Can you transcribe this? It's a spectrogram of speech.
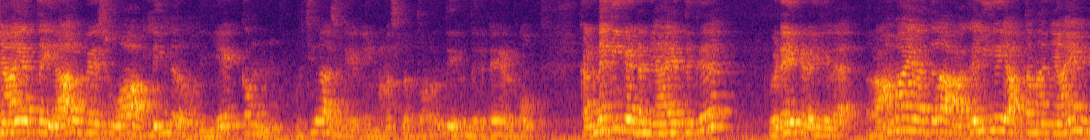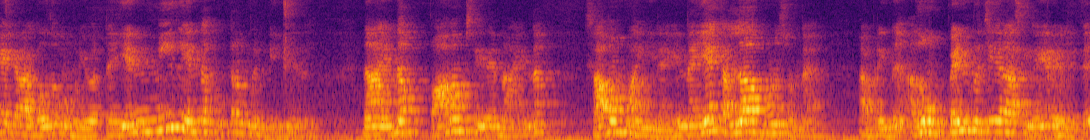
நியாயத்தை யார் பேசுவா அப்படிங்கிற ஒரு ஏக்கம் ருச்சிராசினியர்கள் மனசுல தொடர்ந்து இருந்துகிட்டே இருக்கும். கண்ணகி கேட்ட நியாயத்துக்கு விடை கிடைக்கல. ராமாயணத்துல அகலிகை அத்தனை நியாயம் கேட்கிறா கௌதம முனிவர்கிட்ட என் மீது என்ன குற்றம் கண்டீங்க நான் என்ன பாவம் செய்தேன் நான் என்ன சாபம் வாங்கினேன் என்ன ஏன் கல்லா போன்னு சொன்னேன் அப்படின்னு அதுவும் பெண் ருச்சிகராசி நேயர்களுக்கு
